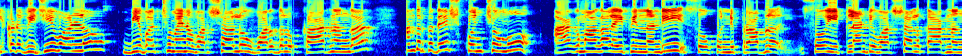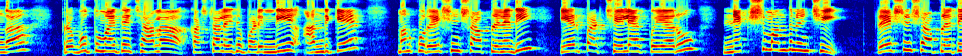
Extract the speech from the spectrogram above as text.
ఇక్కడ విజయవాడలో బీభత్సమైన వర్షాలు వరదలు కారణంగా ఆంధ్రప్రదేశ్ కొంచెము ఆగమాగాలు అయిపోయిందండి సో కొన్ని ప్రాబ్లం సో ఇట్లాంటి వర్షాల కారణంగా ప్రభుత్వం అయితే చాలా కష్టాలు అయితే పడింది. అందుకే మనకు రేషన్ షాపులు అనేది ఏర్పాటు చేయలేకపోయారు. నెక్స్ట్ మంత్ నుంచి రేషన్ షాపులు అయితే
